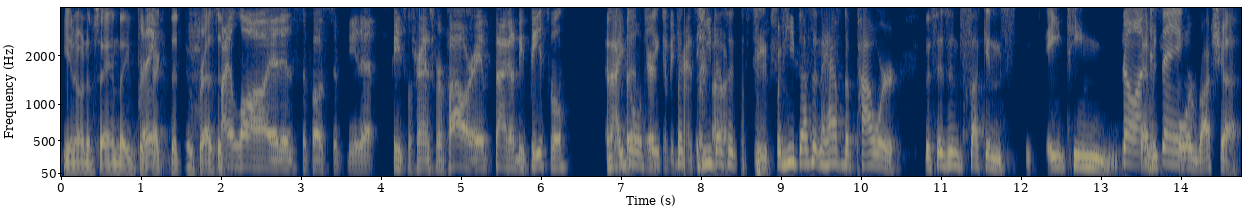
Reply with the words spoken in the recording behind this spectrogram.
You know what I'm saying? They protect the new president. By law, it is supposed to be that peaceful transfer of power. It's not going to be peaceful. and so- I don't think be but he power. doesn't but he doesn't have the power. This isn't fucking 1874 No, I'm saying- Russia.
